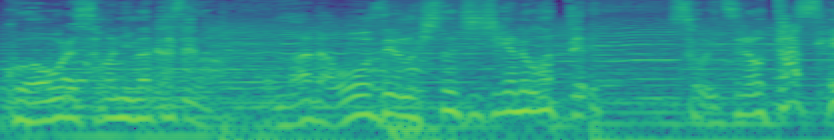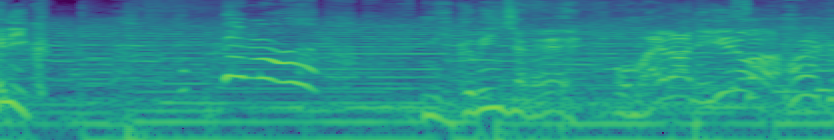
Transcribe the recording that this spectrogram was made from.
こは俺様に任せろ。まだ大勢の人質が残ってる。そいつらを助けに行く。くびんじゃねえ。お前ら逃げろ。さあ早く。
